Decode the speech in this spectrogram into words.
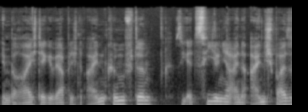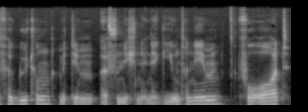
im Bereich der gewerblichen Einkünfte. Sie erzielen ja eine Einspeisevergütung mit dem öffentlichen Energieunternehmen vor Ort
